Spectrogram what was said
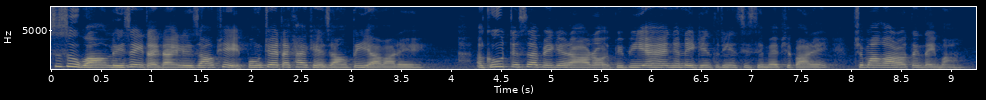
စုစုပေါင်း၄ကြိမ်တိုင်တိုင်လေးချောင်းဖြင့်ပုံကျဲတိုက်ခိုက်ခဲ့ကြောင်းသိရပါတယ်။အခုတင်ဆက်ပေးခဲ့တာကတော့ BBN ညနေခင်းသတင်းစီစဉ်ပဲဖြစ်ပါတယ်။ကျွန်မကတော့တိတ်တိတ်ပါ။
